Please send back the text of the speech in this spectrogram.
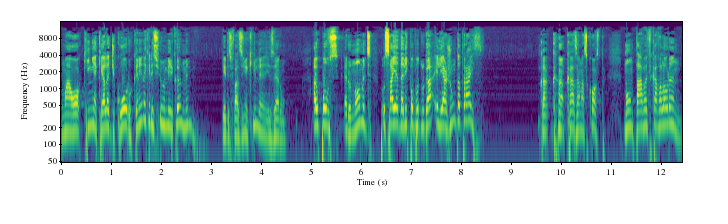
uma oquinha aquela de couro, que nem naqueles filmes americanos mesmo. Eles faziam aquilo, né? eles eram Aí o povo era o nômades, o povo saía dali para outro lugar, ele ia junto atrás. Casa nas costas. Montava e ficava lá orando.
